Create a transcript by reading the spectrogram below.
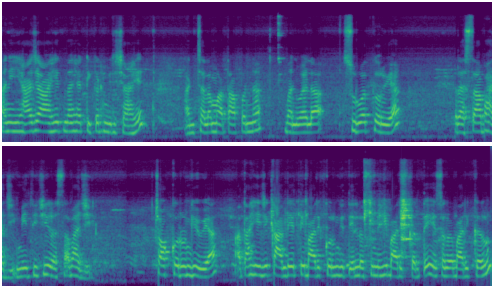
आणि ह्या ज्या आहेत ना ह्या तिखट मिरच्या आहेत आणि चला मग आता आपण ना बनवायला सुरुवात करूया. रस्सा भाजी मेथीची रस्सा भाजी. चॉक करून घेऊया. आता हे जे कांदे आहेत ते बारीक करून घेते. लसूणही बारीक करते. हे सगळं बारीक करून.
